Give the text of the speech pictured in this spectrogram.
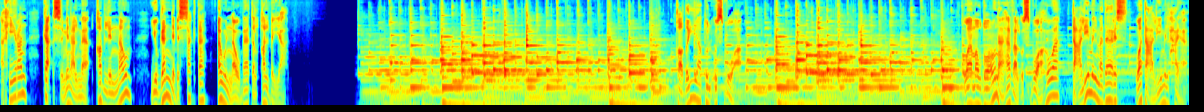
أخيرا كأس من الماء قبل النوم يجنب السكتة أو النوبات القلبية. قضية الأسبوع. وموضوعنا هذا الأسبوع هو تعليم المدارس وتعليم الحياة.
